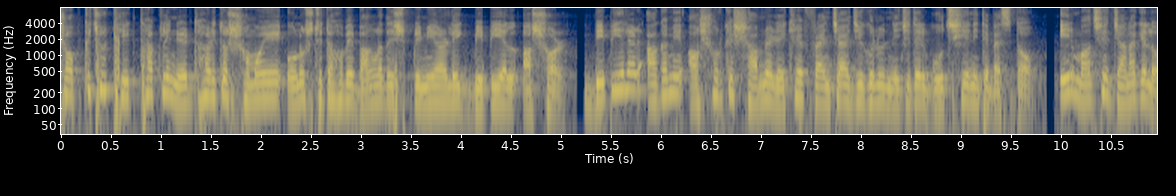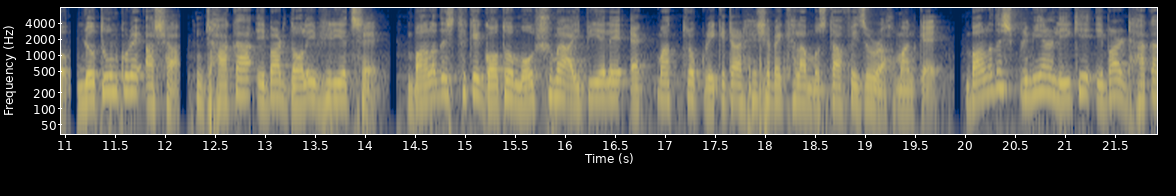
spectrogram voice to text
সবকিছু ঠিক থাকলে নির্ধারিত সময়ে অনুষ্ঠিত হবে বাংলাদেশ প্রিমিয়ার লিগ বিপিএল আসর। বিপিএল এর আগামী আসরকে সামনে রেখে ফ্র্যাঞ্চাইজিগুলো নিজেদের গুছিয়ে নিতে ব্যস্ত। এর মাঝে জানা গেল, নতুন করে আসা ঢাকা এবার দলে ভিড়িয়েছে। বাংলাদেশ থেকে গত মৌসুমে আইপিএলে একমাত্র ক্রিকেটার হিসেবে খেলা মুস্তাফিজুর রহমানকে। বাংলাদেশ প্রিমিয়ার লিগে এবার ঢাকা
